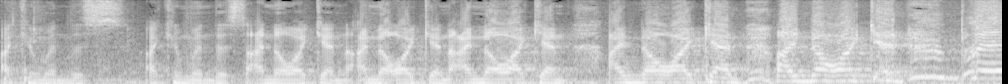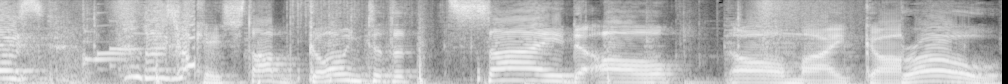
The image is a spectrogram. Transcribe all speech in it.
I can win this. I can win this. I know I can. I know I can. I know I can. I know I can. I know I can. Please. Let's go. Okay, stop going to the side. Oh, oh my god, bro.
